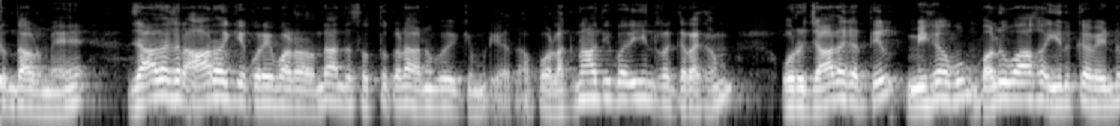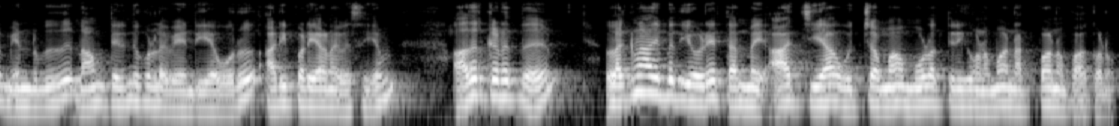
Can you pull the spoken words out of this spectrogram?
இருந்தாலுமே ஜாதகர் ஆரோக்கிய குறைபாடாக இருந்தால் அந்த சொத்துக்களை அனுபவிக்க முடியாது. அப்போது லக்னாதிபதின்ற கிரகம் ஒரு ஜாதகத்தில் மிகவும் வலுவாக இருக்க வேண்டும் என்பது நாம் தெரிந்து கொள்ள வேண்டிய ஒரு அடிப்படையான விஷயம். அதற்கடுத்து லக்னாதிபதியோடைய தன்மை ஆட்சியாக உச்சமாக மூலத்திரிகோணமாக நட்பான பார்க்கணும்.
